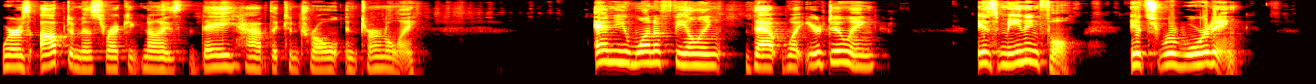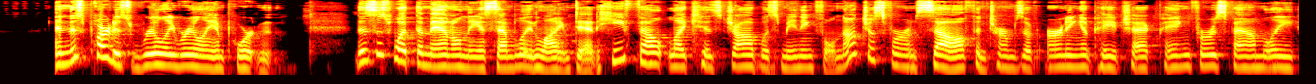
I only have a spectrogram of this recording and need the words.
whereas optimists recognize they have the control internally. And you want a feeling that what you're doing is meaningful, it's rewarding. And this part is really, really important. This is what the man on the assembly line did. He felt like his job was meaningful, not just for himself in terms of earning a paycheck, paying for his family,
